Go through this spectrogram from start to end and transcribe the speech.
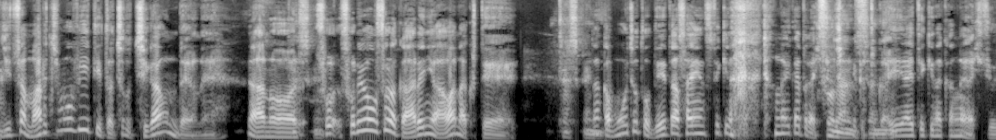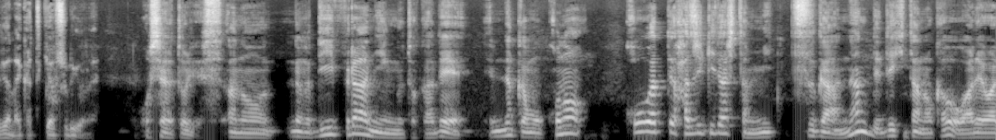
い。実はマルチモビリティとはちょっと違うんだよね。あの、そ、それはおそらくあれには合わなくて、確かに。なんかもうちょっとデータサイエンス的な考え方が必要じゃないかとか、そうなんですよ AI 的な考えが必要じゃないかって気がするよね。おっしゃる通りです。あの、なんかディープラーニングとかで、なんかもうこの、こうやって弾き出した3つがなんでできたのかを我々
